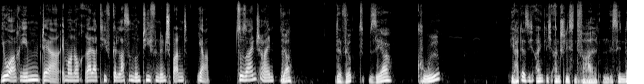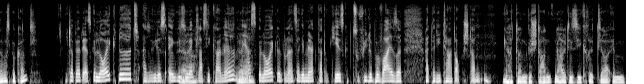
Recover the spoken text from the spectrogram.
Joachim, der immer noch relativ gelassen und tiefenentspannt, ja, zu sein scheint. Ne? Ja, der wirkt sehr cool wie hat er sich eigentlich anschließend verhalten? Ist Ihnen da was bekannt? Ich glaube, er hat erst geleugnet, also wie das irgendwie ja. so der Klassiker, ne? Ja. Erst geleugnet und als er gemerkt hat, okay, es gibt zu viele Beweise, hat er die Tat auch gestanden. Er hat dann gestanden, halt die Sigrid ja im,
